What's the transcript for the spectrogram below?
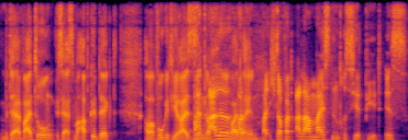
mit der Erweiterung ist ja erstmal abgedeckt. Aber wo geht die Reise denn noch alle, weiterhin? Was, was, ich glaube, was alle am meisten interessiert, Pete, ist,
